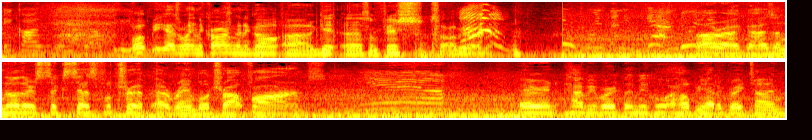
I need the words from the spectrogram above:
he calls himself. Well, you guys wait in the car. I'm gonna go uh, get uh, some fish. So I'll be right back. Yeah, I'm doing All right, guys. Another successful trip at Rainbow Trout Farms. Yeah. Ehryn, happy birthday, Miko. I hope you had a great time.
